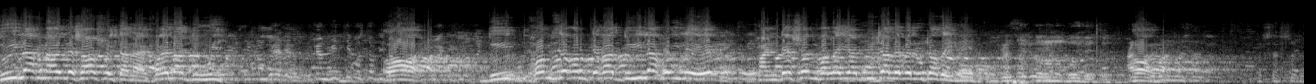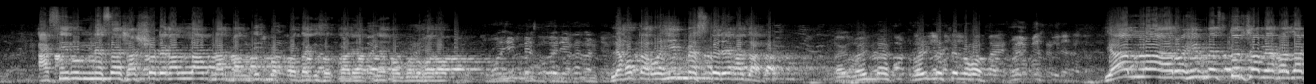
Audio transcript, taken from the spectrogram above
দুই লাখ না হইলে সাহস হইতা নাই পয়লা দুই। দুই কমসে কম টাকা দুই লাখ হইলে ফাউন্ডেশন ফলাইয়া দুইটা লেভেল উঠা যাইব। হয়। আসির উন্নেসা সাতশো টাকা আল্লাহ আপনার বান্দির পক্ষ থেকে সরকারে আপনি কবুল করক লেখক রহিম মেস্তর এক হাজার ইয়া আল্লাহ রহিম মেস্তর সাহেব এক হাজার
